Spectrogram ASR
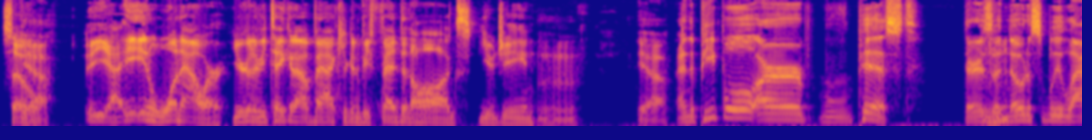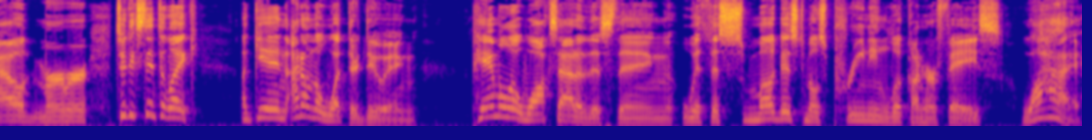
So Yeah. yeah. in one hour, you're going to be taken out back. You're going to be fed to the hogs, Eugene. hmm Yeah, and the people are pissed. There is a Mhm. noticeably loud murmur to the extent that, like, again, I don't know what they're doing. Pamela walks out of this thing with the smuggest, most preening look on her face. Why?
